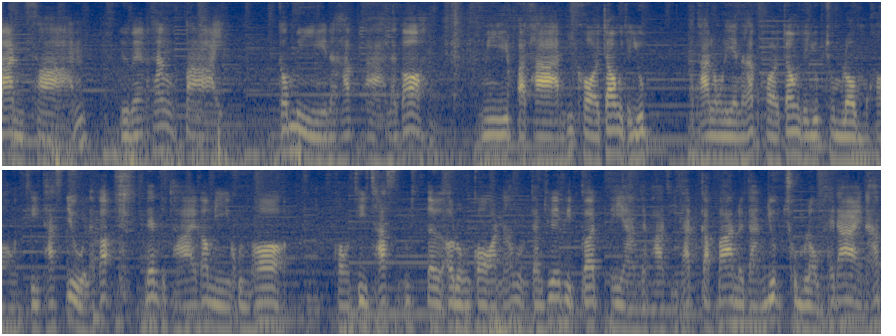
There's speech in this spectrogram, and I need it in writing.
าณสารหรือแม้กระทั่งตายก็มีนะครับอ่าแล้วก็มีประธานที่คอยจ้องจะยุบประธานโรงเรียนนะครับ คอยจ้องจะยุบชมรมของทีทัสอยู่ แล้วก็เล่มสุดท้ายก็มีคุณพ่อของทีทัสมิสเตอร์อลงกรนะครับผมจำชื่อไม่ผิดก็พยายามจะพาทีทัสกลับบ้านโดยการยุบชมรมให้ได้นะครับ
